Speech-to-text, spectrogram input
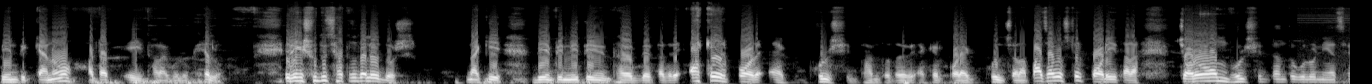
বিএনপি কেন হঠাৎ এই ধরাগুলো খেলো? এটা কি শুধু ছাত্র দলের দোষ, নাকি বিএনপির নীতি নির্ধারকদের তাদের একের পর এক ভুল সিদ্ধান্ত, তাদের একের পর এক ভুল চলা। পাঁচ আগস্টের পরেই তারা চরম ভুল সিদ্ধান্তগুলো নিয়েছে।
